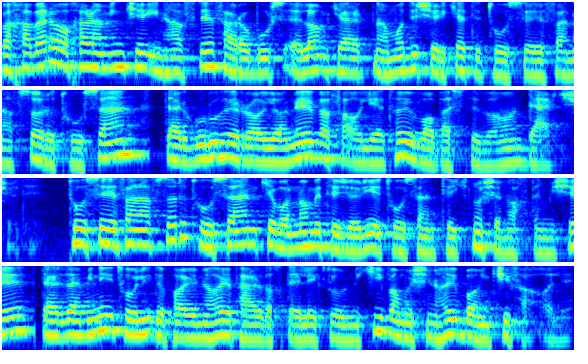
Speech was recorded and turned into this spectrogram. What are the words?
و خبر آخرم این که این هفته فرابورس اعلام کرد نماد شرکت توسعه فنافزار توسن در گروه رایانه و فعالیت‌های وابسته به آن درج شده. توسعه فنافزار توسن که با نام تجاری توسن تکنو شناخته میشه در زمینه تولید پایانه های پرداخت الکترونیکی و ماشین های بانکی فعاله.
